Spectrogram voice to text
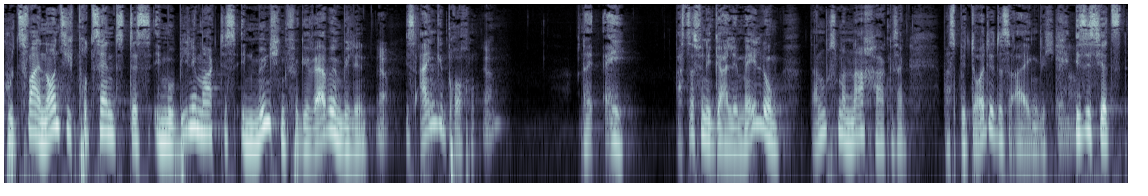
Q2 90 Prozent des Immobilienmarktes in München für Gewerbeimmobilien ja. ist eingebrochen. Ja. Ey, was ist das für eine geile Meldung? Dann muss man nachhaken und sagen, was bedeutet das eigentlich? Genau. Ist es jetzt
